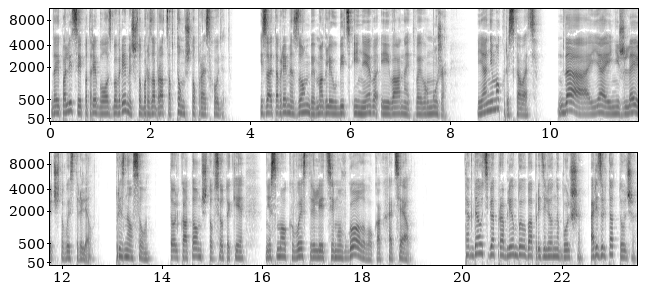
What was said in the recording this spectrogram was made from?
да и полиции потребовалось бы время, чтобы разобраться в том, что происходит. И за это время зомби могли убить и Нева, и Ивана, и твоего мужа. Я не мог рисковать. Да, я и не жалею, что выстрелил, признался он. Только о том, что все-таки не смог выстрелить ему в голову, как хотел. Тогда у тебя проблем было бы определенно больше, а результат тот же.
